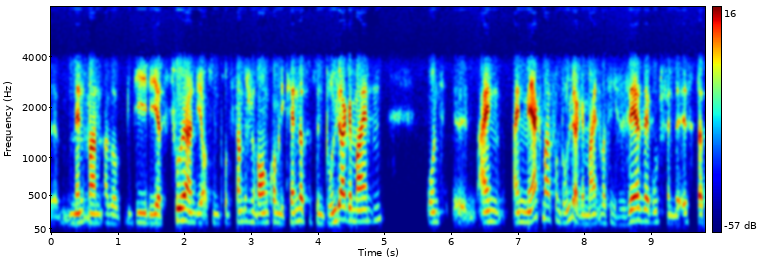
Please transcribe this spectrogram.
äh, nennt man, also die, die jetzt zuhören, die aus dem protestantischen Raum kommen, die kennen das. Das sind Brüdergemeinden. Und äh, ein, ein Merkmal von Brüdergemeinden, was ich sehr, sehr gut finde, ist, dass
